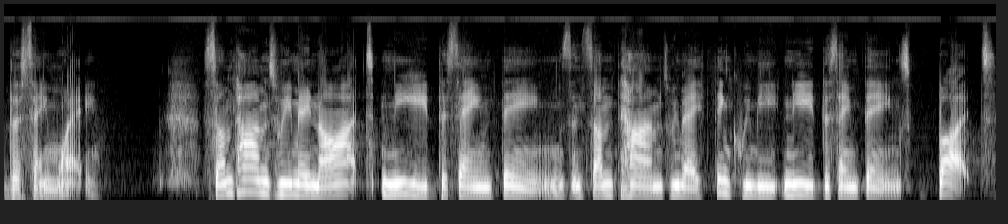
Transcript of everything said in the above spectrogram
the same way. Sometimes we may not need the same things, and sometimes we may think we need the same things, but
